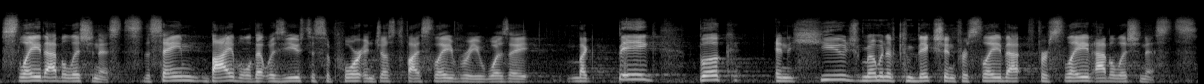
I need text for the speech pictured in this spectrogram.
slave abolitionists. The same Bible that was used to support and justify slavery was a like big book huge moment of conviction for slave, for slave abolitionists.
